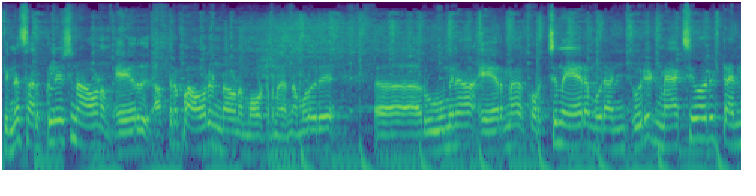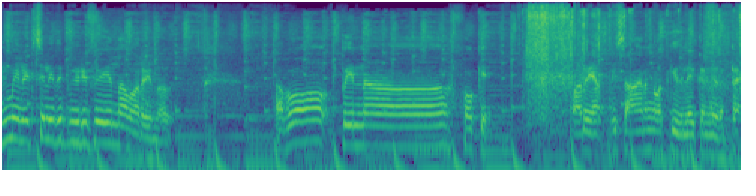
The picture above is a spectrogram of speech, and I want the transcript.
പിന്നെ സർക്കുലേഷൻ ആവണം എയർ അത്ര പവർ ഉണ്ടാവണം മോട്ടറിന്. നമ്മളൊരു റൂമിന് എയറിന് കുറച്ച് നേരം ഒരു അഞ്ച് ഒരു മാക്സിമം ഒരു ടെൻ മിനിറ്റ്സിൽ ഇത് പ്യൂരിഫൈ ചെയ്യുന്നതാണ് പറയുന്നത്. അപ്പോൾ പിന്നെ ഓക്കെ പറയാം. ഈ സാധനങ്ങളൊക്കെ ഇതിലേക്ക് തന്നെ ഇടട്ടെ.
